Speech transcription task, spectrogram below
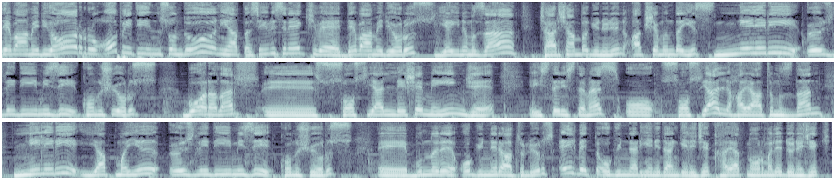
devam ediyor. Opet'in sunduğu Nihat'la Sivrisinek ve devam ediyoruz yayınımıza. Çarşamba gününün akşamındayız. Neleri özlediğimizi konuşuyoruz. Bu aralar e, sosyalleşemeyince e, ister istemez o sosyal hayatımızdan neleri yapmayı özlediğimizi konuşuyoruz. E, bunları o günleri hatırlıyoruz. Elbette o günler yeniden gelecek. Hayat normale dönecek.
